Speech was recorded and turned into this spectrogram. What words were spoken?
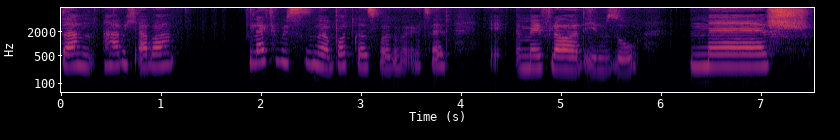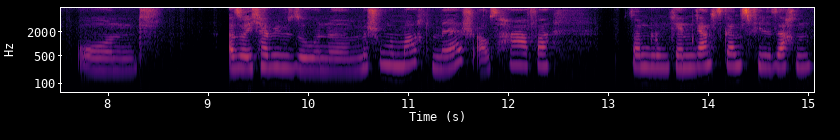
Dann habe ich aber, vielleicht habe ich es in einer Podcast-Folge erzählt, Mayflower hat eben so Mash und also ich habe ihm so eine Mischung gemacht, Mash aus Hafer, Sonnenblumenkern, ganz, ganz viele Sachen.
